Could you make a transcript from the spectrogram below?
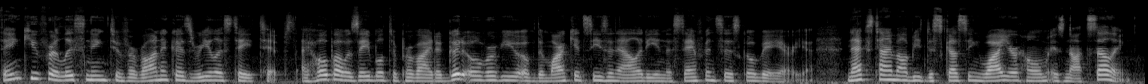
Thank you for listening to Veronica's Real Estate Tips. I hope I was able to provide a good overview of the market seasonality in the San Francisco Bay Area. Next time, I'll be discussing why your home is not selling.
